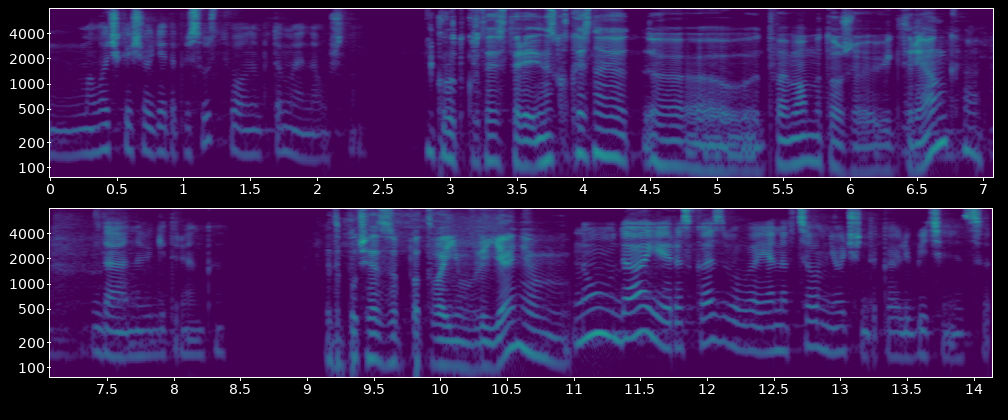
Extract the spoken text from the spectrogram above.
молочка еще где-то присутствовала, но потом и она ушла. Круто, крутая история. И, насколько я знаю, э, твоя мама тоже вегетарианка. Да, она вегетарианка. Это получается под твоим влиянием? Ну да, я ей рассказывала, и она в целом не очень такая любительница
